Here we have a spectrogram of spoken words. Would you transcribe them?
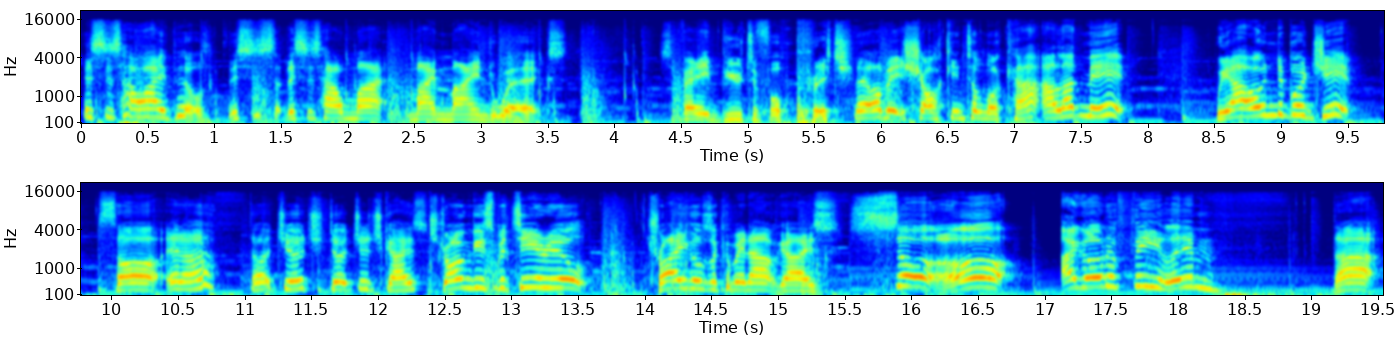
This is how I build. This is this is how my, my mind works. It's a very beautiful bridge. A little bit shocking to look at, I'll admit. We are under budget. So, you know, don't judge. Don't judge, guys. Strongest material. Triangles are coming out, guys. So, I got a feeling that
